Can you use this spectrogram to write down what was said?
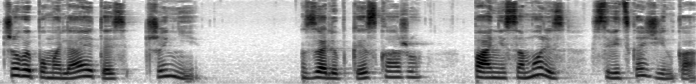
чи ви помиляєтесь, чи ні. Залюбки скажу. Пані Саморіс світська жінка.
